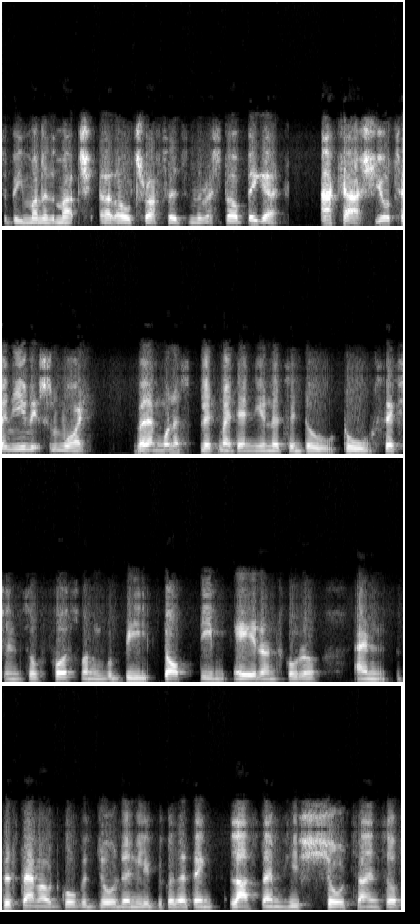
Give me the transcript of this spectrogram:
to be man of the match at Old Trafford, and the rest are bigger. Aakash, your 10 units and why? Well, I'm going to split my 10 units into two sections. So first one would be top team A run scorer. And this time I would go with Joe Denley because I think last time he showed signs of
